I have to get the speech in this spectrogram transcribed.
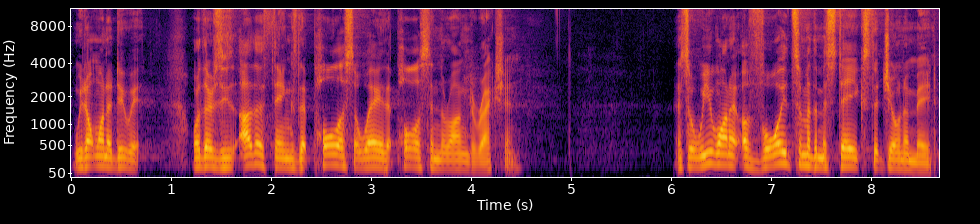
we don't want to do it. Or there's these other things that pull us away, that pull us in the wrong direction. And so we want to avoid some of the mistakes that Jonah made.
